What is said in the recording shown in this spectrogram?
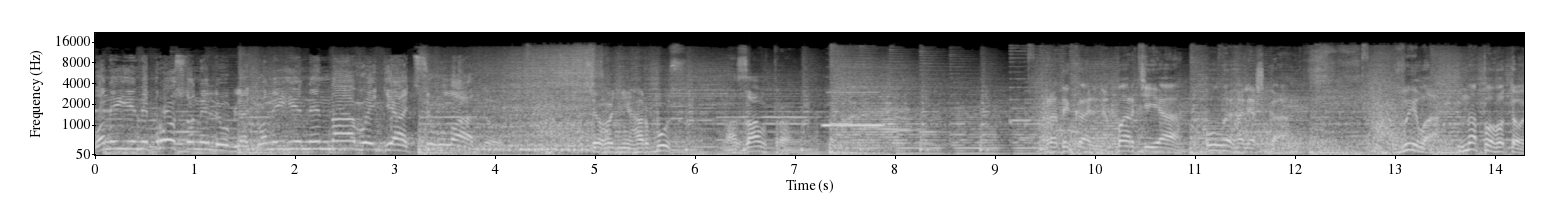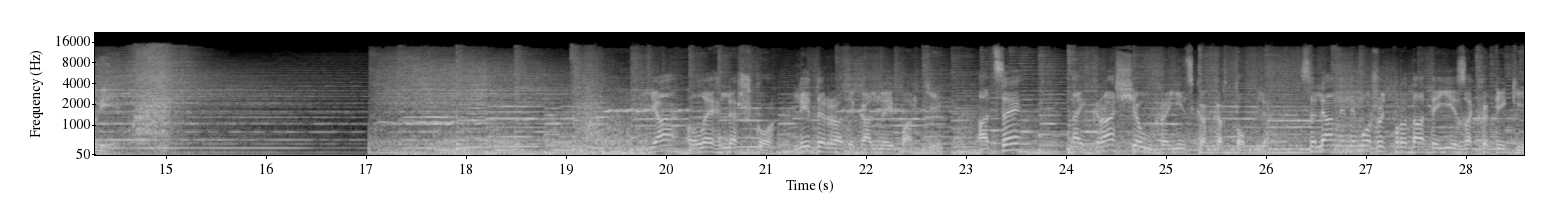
вони її не просто не люблять, вони її ненавидять цю владу. Сьогодні гарбуз, а завтра Радикальна партія Олега Ляшка. Вила на поготові. Я Олег Ляшко, лідер радикальної партії. А це найкраща українська картопля. Селяни не можуть продати її за копійки,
